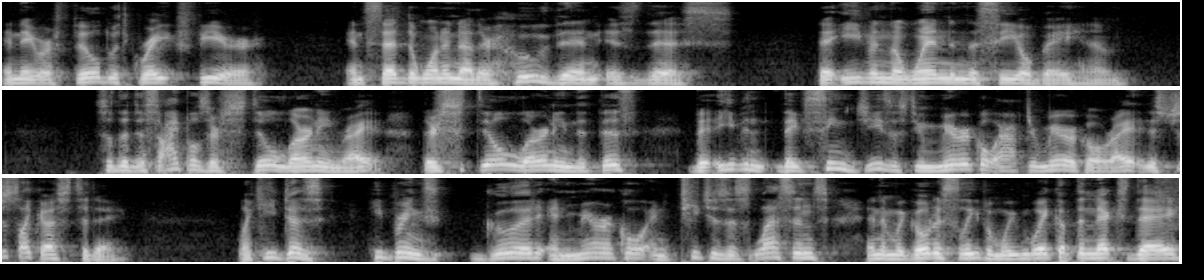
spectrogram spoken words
And they were filled with great fear and said to one another, Who then is this? that even the wind and the sea obey him. So the disciples are still learning, right? They're still learning that this, that even they've seen Jesus do miracle after miracle, right? It's just like us today. Like he does, he brings good and miracle and teaches us lessons. And then we go to sleep and we wake up the next day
